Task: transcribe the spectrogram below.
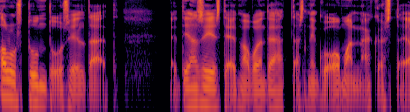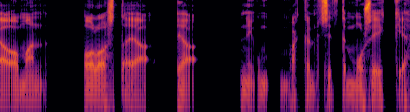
alus tuntuu siltä, että, että ihan siistiä, että mä voin tehdä tästä niin kuin oman näköistä ja oman olosta ja, ja niin kuin vaikka nyt sitten musiikkia,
